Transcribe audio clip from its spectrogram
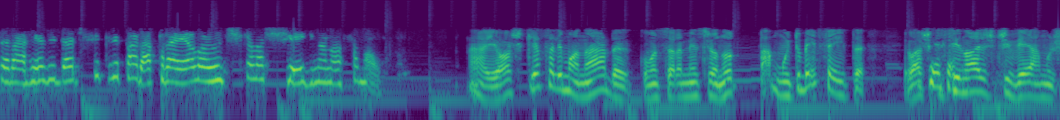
será a realidade, se preparar para ela antes que ela chegue na nossa mão. Ah, eu acho que essa limonada, como a senhora mencionou, está muito bem feita. Eu acho que se nós tivermos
